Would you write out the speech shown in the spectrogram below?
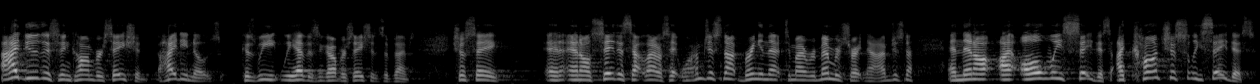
I do this in conversation. Heidi knows because we, we have this in conversation sometimes. She'll say, and, and I'll say this out loud. I'll say, well, I'm just not bringing that to my remembrance right now. I'm just not. And then I'll, I always say this. I consciously say this.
